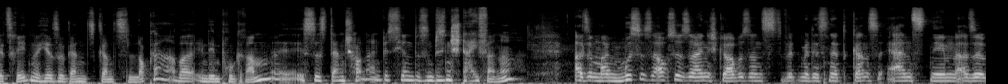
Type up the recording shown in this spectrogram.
Jetzt reden wir hier so ganz, ganz locker, aber in dem Programm äh, ist es dann schon ein bisschen, das ist ein bisschen steifer, ne? Also man muss es auch so sein. Ich glaube, sonst wird mir das nicht ganz ernst nehmen. Also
